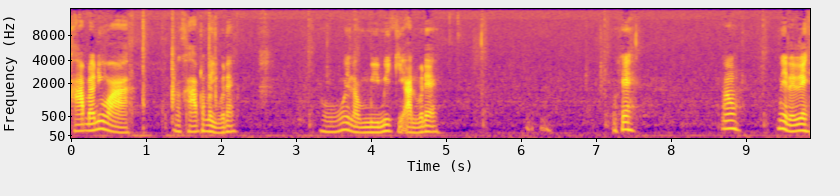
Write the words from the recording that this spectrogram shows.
คราฟแล้วนี่ว่าเราคราฟทำไมอยู่วะเนี่ยโอ้ยเรามีมีดกี่อันวะเนี่ยโอเคเอ้าไม่เห็นเลย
